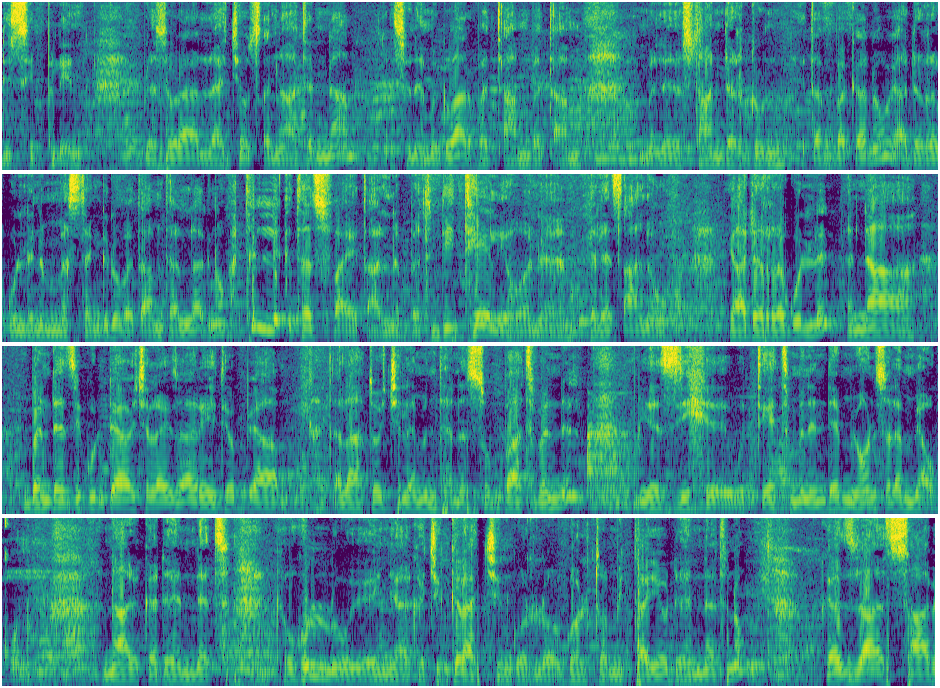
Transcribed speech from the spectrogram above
ዲሲፕሊን፣ ለስራ ያላቸው ጽናትና ስነ ምግባር በጣም በጣም ስታንደርዱን የጠበቀ ነው። ያደረጉልንም መስተንግዶ በጣም ታላቅ ነው። ትልቅ ተስፋ የጣልንበት detail የሆነ ገለጻ ነው ያደረጉልን እና በእንደዚህ ጉዳዮች ላይ ዛሬ የኢትዮጵያ ጠላቶች ለምን ተነሱባት ብንል የዚህ ውጤት ምን እንደሚሆን ስለሚያውቁ ነው እና ከድህነት ሁሉ የኛ ከችግራችን ጎልቶ የሚታየው ድህነት ነው። ከዛ እሳቤ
